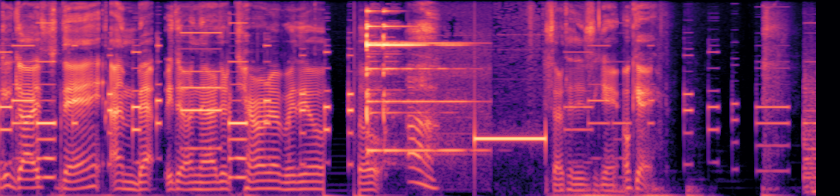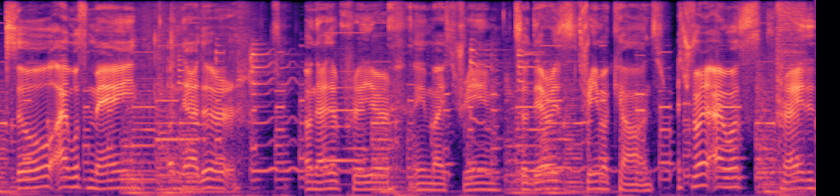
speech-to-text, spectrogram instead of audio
Okay guys, today I'm back with another Terraria video. So, ah, started this game. Okay. So I was made another another player in my stream. So there is stream account. Actually, I was played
